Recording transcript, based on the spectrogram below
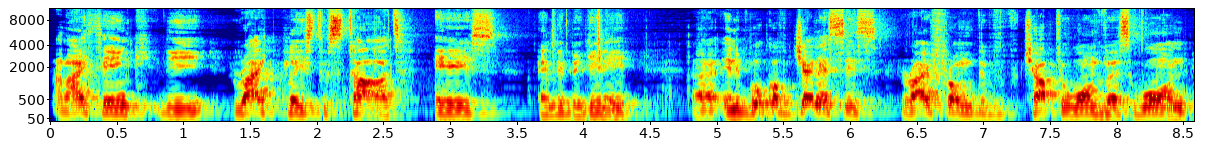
And I think the right place to start is in the beginning. Uh, in the book of Genesis, right from the chapter 1, verse 1,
